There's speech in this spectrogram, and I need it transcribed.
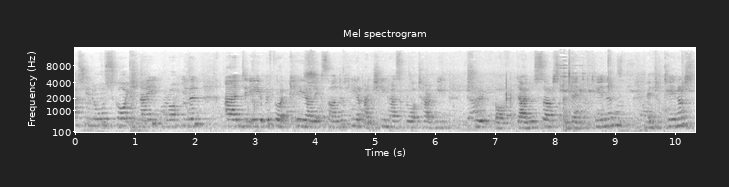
as you know, Scottish night, we're all healing, and uh, we've got Kay Alexander here, and she has brought her wee troupe of dancers and entertainers, entertainers,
